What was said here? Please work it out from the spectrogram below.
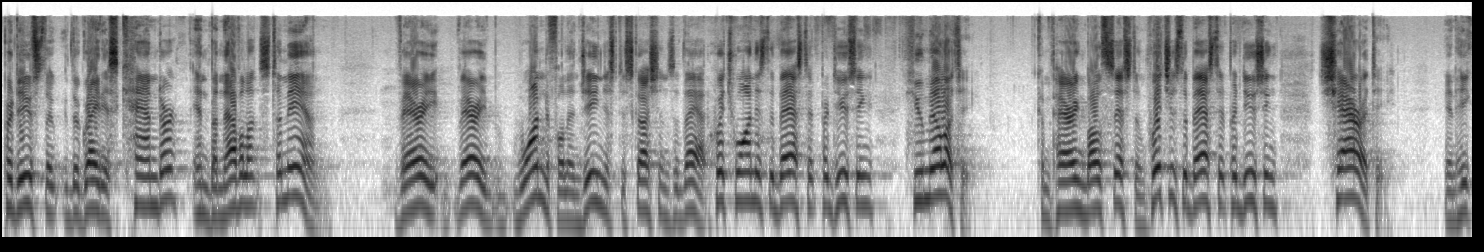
produce the, the greatest candor and benevolence to men. Very, very wonderful, ingenious discussions of that. Which one is the best at producing humility? Comparing both systems. Which is the best at producing charity? And he,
